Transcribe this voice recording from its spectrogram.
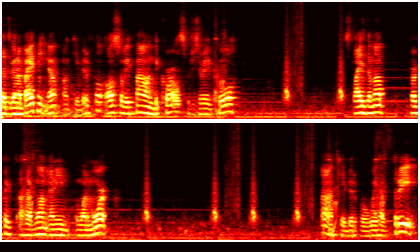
That's gonna bite me. No. Okay, beautiful. Also, we found the corals, which is really cool. Slice them up. Perfect. I have one. I need one more. Ah, okay, beautiful. We have three.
